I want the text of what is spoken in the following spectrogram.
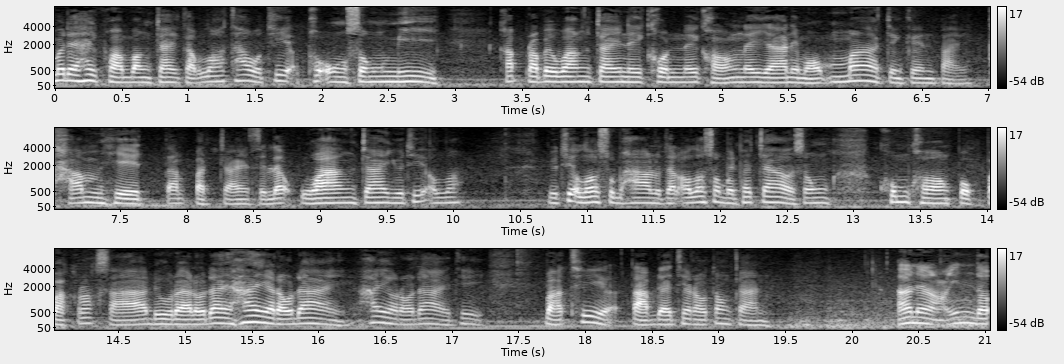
ไม่ได้ให้ความวางใจกับลอเท่าที่พระองค์ทรงมีครับเราไปวางใจในคนในของในยาในหมอมากจนเกินไป ทำเหตุตามปัจจัยเสร็จแล้ววางใจอยู่ที่อัลลอฮ์อยู่ที่อัลลอฮ์สุบฮานุแต่อัลลอฮ์ทรงเป็นพระเจ้า ทรงคุ้มครองปกปักรักษาดูแลเราได้ให้เราได้ ให้เราได้ที่บาที่ตาบใดที่เราต้องการอานอินดา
